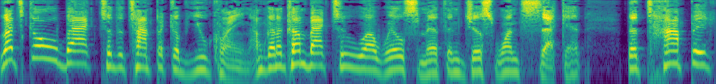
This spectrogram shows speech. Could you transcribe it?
Let's go back to the topic of Ukraine. I'm going to come back to uh, Will Smith in just one second. The topic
